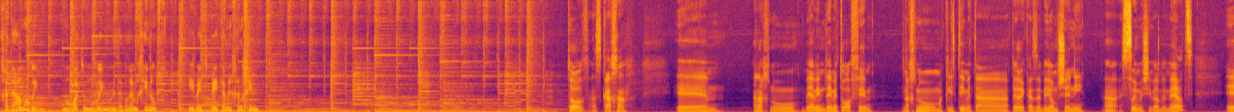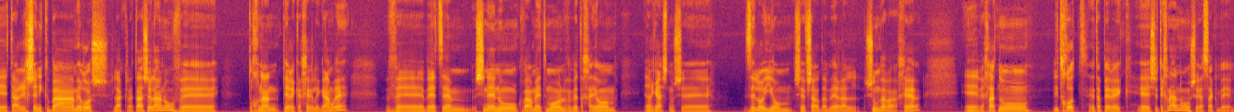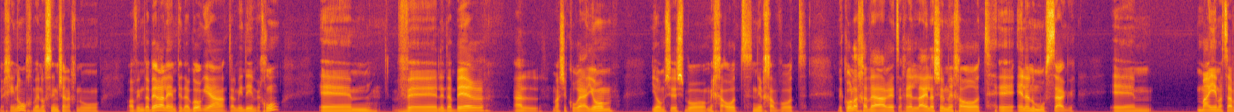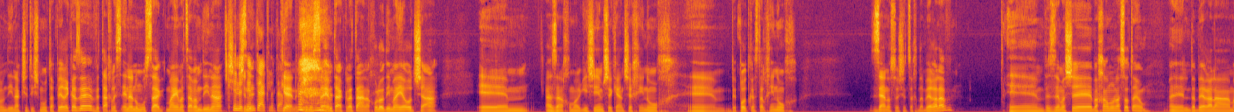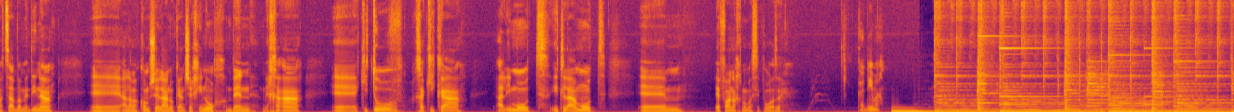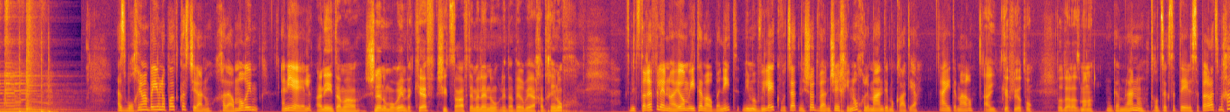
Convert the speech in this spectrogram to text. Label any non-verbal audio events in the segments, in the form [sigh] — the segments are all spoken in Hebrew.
חדר מורים, מורות ומורים מדברים חינוך, מבית בית המחנכים. טוב, אז ככה, אה, אנחנו בימים די מטורפים, אנחנו מקליטים את הפרק הזה ביום שני, ה-27 במרץ, אה, תאריך שנקבע מראש להקלטה שלנו, ותוכנן פרק אחר לגמרי, ובעצם שנינו כבר מאתמול, ובטח היום, הרגשנו שזה לא יום שאפשר לדבר על שום דבר אחר, אה, והחלטנו לדחות את הפרק אה, שתכננו, שעסק בחינוך, בנושאים שאנחנו אוהבים לדבר עליהם, פדגוגיה, תלמידים וכו', ולדבר על מה שקורה היום, יום שיש בו מחאות נרחבות בכל רחבי הארץ, אחרי לילה של מחאות. אה, אין לנו מושג אה, מה יהיה מצב המדינה כשתשמעו את הפרק הזה, ותכלס אין לנו מושג מה יהיה מצב המדינה. כשנסיים את ההקלטה. כן, כשנסיים את ההקלטה, אנחנו לא יודעים מה יהיה עוד שעה. אה, אז אנחנו מרגישים שכאנשי חינוך, בפודקאסט על חינוך, זה הנושא שצריך לדבר עליו. וזה מה שבחרנו לעשות היום, לדבר על המצב במדינה. אה, על המקום שלנו כאנשי חינוך בין מחאה, אה, כיתוב, חקיקה, אלימות, התלהמות, אה, איפה אנחנו בסיפור הזה. קדימה. אז ברוכים הבאים לפודקאסט שלנו, חדר מורים. אני יעל. אני איתמר, שנינו מורים, וכיף שהצטרפתם אלינו לדבר ביחד חינוך. אז מצטרף אלינו היום איתמר בנית, ממובילי קבוצת נשות ואנשי חינוך למען דמוקרטיה. היי איתמר. היי, כיף להיות פה. תודה על ההזמנה. גם לנו. אתה רוצה קצת אה, לספר על עצמך?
